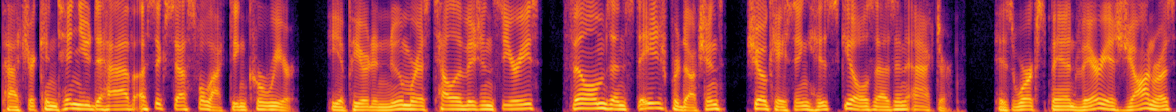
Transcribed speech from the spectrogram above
Patrick continued to have a successful acting career. He appeared in numerous television series, films, and stage productions, showcasing his skills as an actor. His work spanned various genres,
